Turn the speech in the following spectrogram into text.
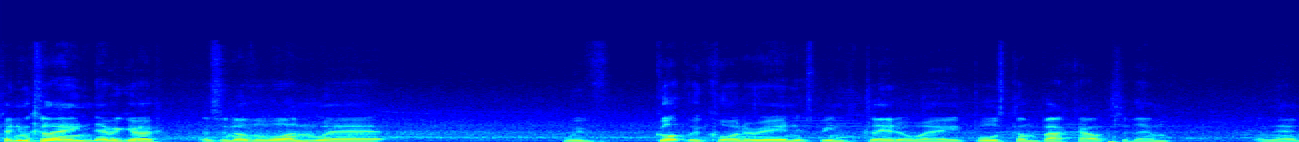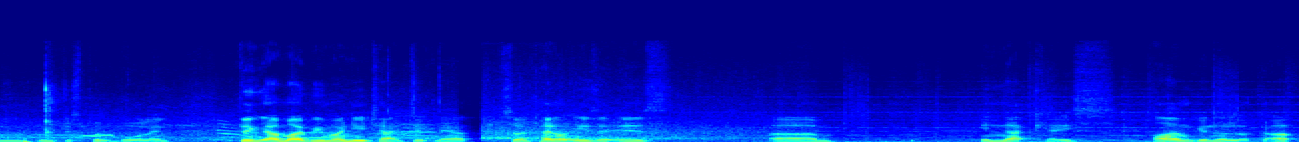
Kenny McLean, there we go. There's another one where we've got the corner in, it's been cleared away, ball's come back out to them, and then we've just put the ball in. I think that might be my new tactic now. So penalties it is. Um, in that case, I'm going to look up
